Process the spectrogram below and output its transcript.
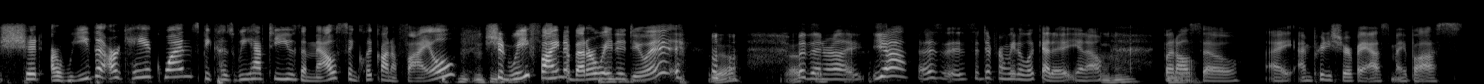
should are we the archaic ones because we have to use a mouse and click on a file? Should we find a better way to do it? Yeah. but then we're like, yeah, it's, it's a different way to look at it, you know hmm but also I, I'm pretty sure if I asked my boss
